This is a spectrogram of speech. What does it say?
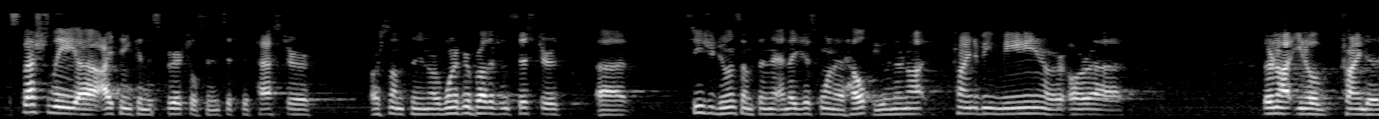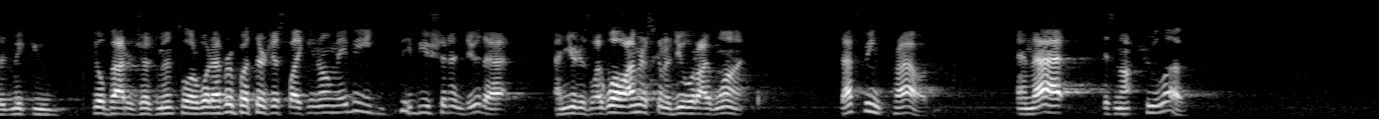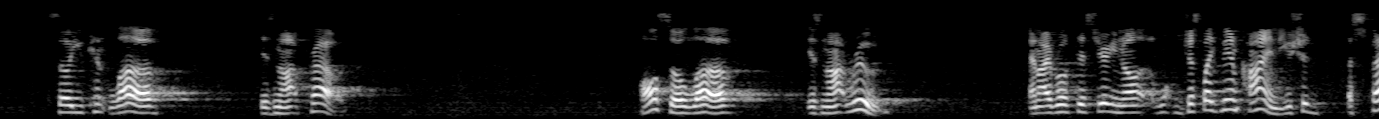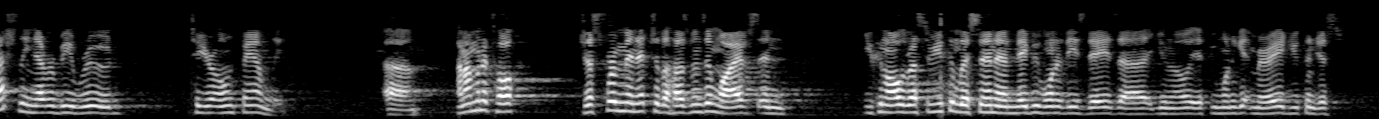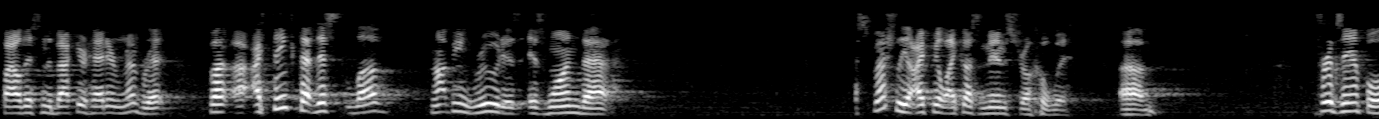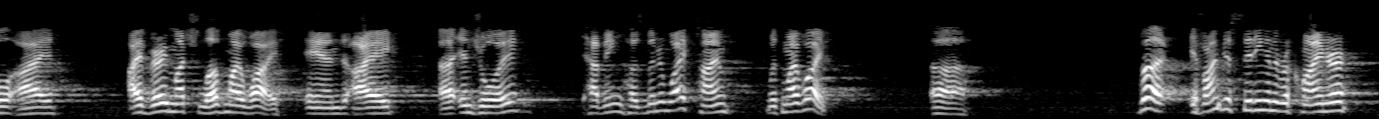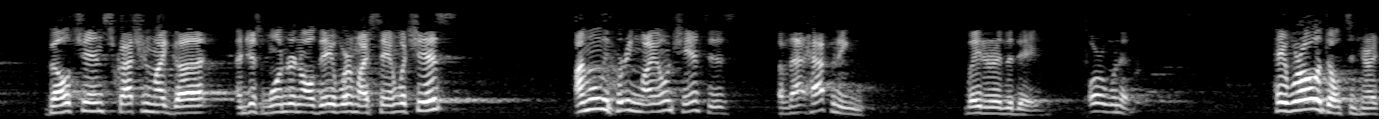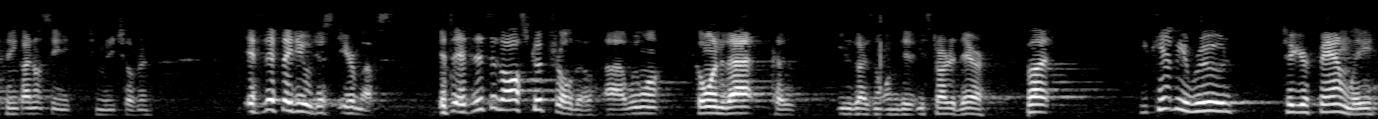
especially uh, I think in the spiritual sense, if the pastor or something or one of your brothers and sisters uh, sees you doing something and they just want to help you and they're not trying to be mean or, or uh, they're not you know trying to make you feel bad or judgmental or whatever, but they're just like you know maybe maybe you shouldn't do that, and you're just like well I'm just going to do what I want. That's being proud, and that is not true love. So you can love is not proud. Also, love is not rude. And I wrote this here, you know, just like being kind, you should especially never be rude to your own family. Um, and I'm going to talk just for a minute to the husbands and wives, and you can all the rest of you can listen, and maybe one of these days, uh, you know, if you want to get married, you can just file this in the back of your head and remember it. But I think that this love, not being rude, is, is one that, especially I feel like us men struggle with. Um, for example, I, I very much love my wife, and I uh, enjoy having husband and wife time with my wife. Uh, but if I'm just sitting in the recliner, belching, scratching my gut, and just wondering all day where my sandwich is, I'm only hurting my own chances of that happening later in the day or whenever. Hey, we're all adults in here, I think. I don't see too many children. If, if they do, just earmuffs. It's, it, this is all scriptural, though. Uh, we won't go into that because you guys don't want to get me started there. But you can't be rude to your family,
